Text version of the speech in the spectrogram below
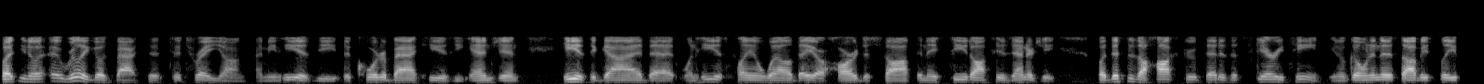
But, you know, it really goes back to, to Trae Young. I mean, he is the, the quarterback. He is the engine. He is the guy that when he is playing well, they are hard to stop and they feed off his energy. But this is a Hawks group that is a scary team. You know, going into this, obviously,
